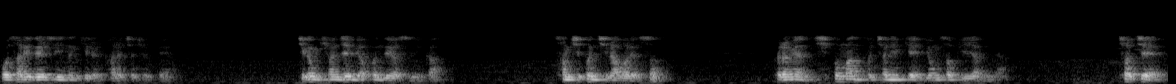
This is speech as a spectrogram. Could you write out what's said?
보살이 될 수 있는 길을 가르쳐 줄게요. 지금 현재 몇 분 되었습니까? 30분 지나버렸어? 그러면 10분만 부처님께 용서 빌려합니다. 첫째,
